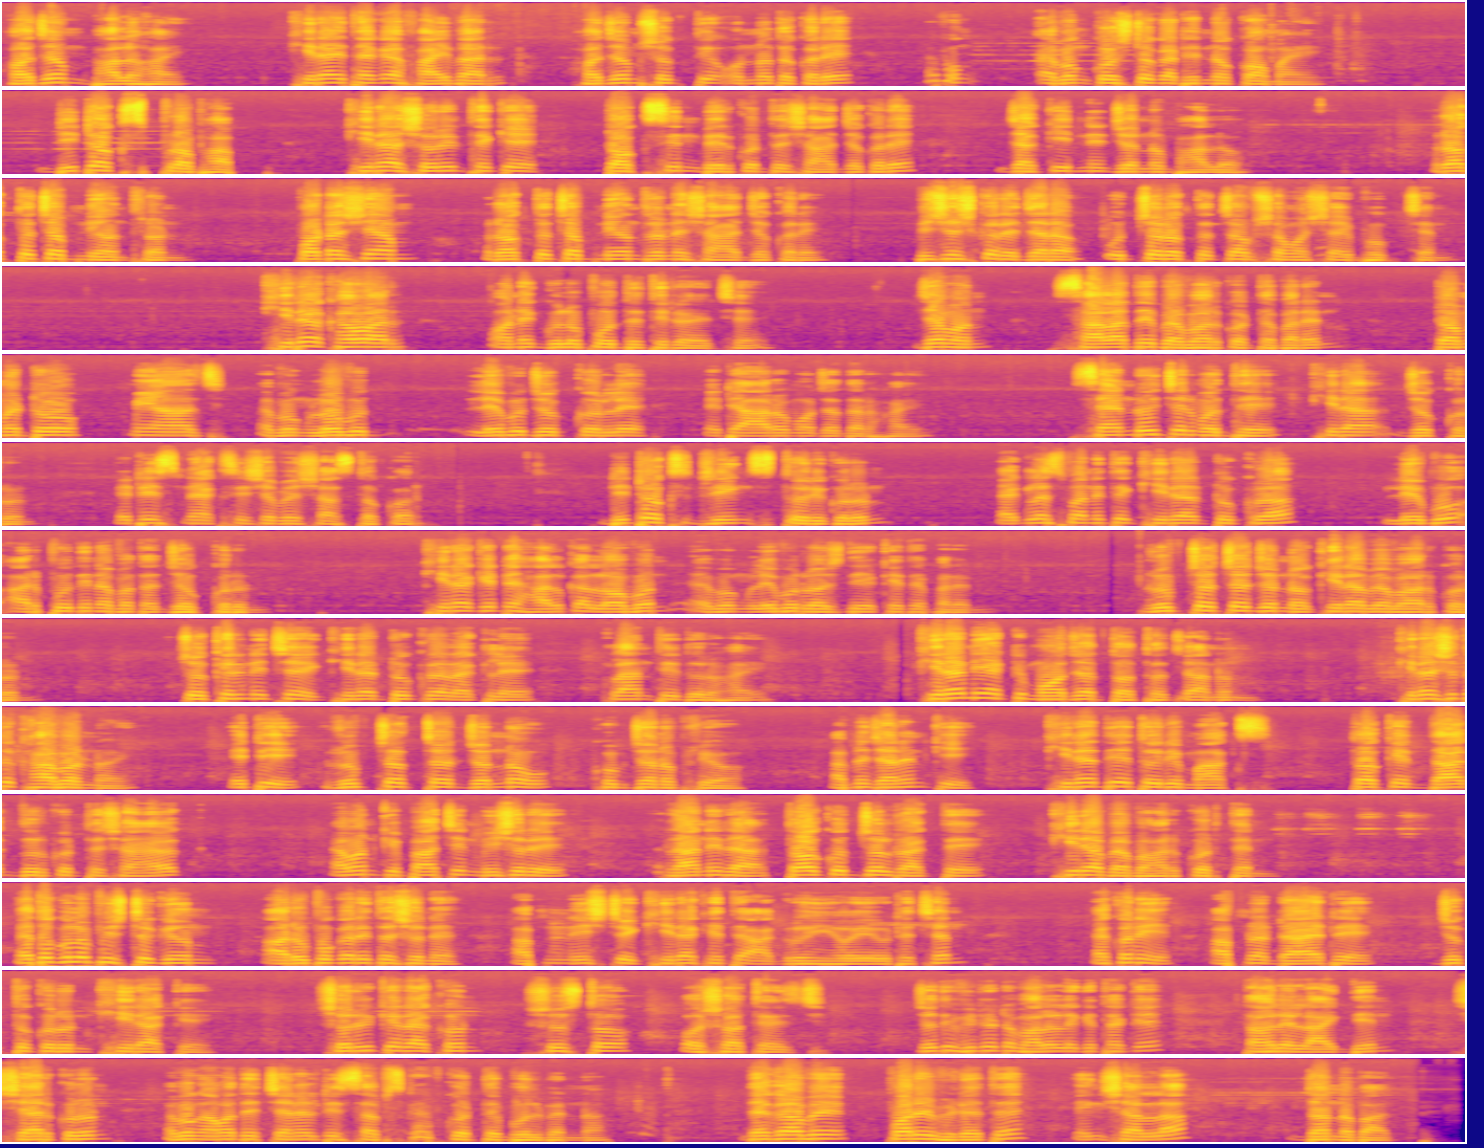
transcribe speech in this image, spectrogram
হজম ভালো হয়, ক্ষীরায় থাকা ফাইবার হজম শক্তি উন্নত করে এবং এবং কোষ্ঠকাঠিন্য কমায়। ডিটক্স প্রভাব। ক্ষীরা শরীর থেকে টক্সিন বের করতে সাহায্য করে, যা কিডনির জন্য ভালো। রক্তচাপ নিয়ন্ত্রণ। পটাশিয়াম রক্তচাপ নিয়ন্ত্রণে সাহায্য করে, বিশেষ করে যারা উচ্চ রক্তচাপ সমস্যায় ভুগছেন। ক্ষীরা খাওয়ার অনেকগুলো পদ্ধতি রয়েছে। যেমন, সালাদে ব্যবহার করতে পারেন, টমেটো, পেঁয়াজ এবং লেবু লেবু যোগ করলে এটি আরও মজাদার হয়। স্যান্ডউইচের মধ্যে ক্ষীরা যোগ করুন। এটি স্ন্যাক্স হিসেবে স্বাস্থ্যকর। ডিটক্স ড্রিঙ্কস তৈরি করুন। এক গ্লাস পানিতে ক্ষীরার টুকরা, লেবু আর পুদিনা পাতা যোগ করুন। ক্ষীরা কেটে হালকা লবণ এবং লেবুর রস দিয়ে খেতে পারেন। রূপচর্চার জন্য ক্ষীরা ব্যবহার করুন। চোখের নিচে ক্ষীরার টুকরা রাখলে ক্লান্তি দূর হয়। ক্ষীরা নিয়ে একটি মজার তথ্য জানুন। ক্ষীরা শুধু খাবার নয়, এটি রূপচর্চার জন্যও খুব জনপ্রিয়। আপনি জানেন কি? ক্ষীরা দিয়ে তৈরি মাস্ক ত্বকের দাগ দূর করতে সহায়ক। এমনকি প্রাচীন মিশরে রানীরা ত্বক উজ্জ্বল রাখতে ক্ষীরা ব্যবহার করতেন। এতগুলো পৃষ্ঠগুণ আর উপকারিতা শুনে আপনি নিশ্চয়ই ক্ষীরা খেতে আগ্রহী হয়ে উঠেছেন। এখনই আপনার ডায়েটে যুক্ত করুন ক্ষীরাকে। শরীরকে রাখুন সুস্থ ও সতেজ। যদি ভিডিওটা ভালো লেগে থাকে, তাহলে লাইক দিন, শেয়ার করুন এবং আমাদের চ্যানেলটি সাবস্ক্রাইব করতে ভুলবেন না। দেখা হবে পরের ভিডিওতে। ইনশাল্লাহ ধন্যবাদ।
